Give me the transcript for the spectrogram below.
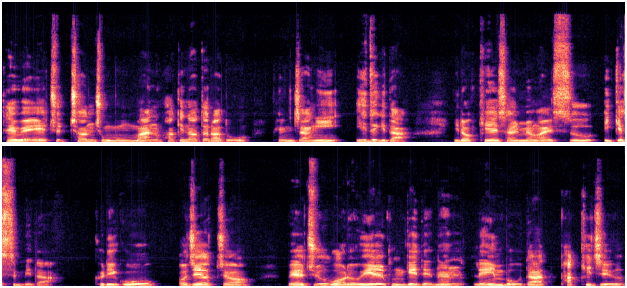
대회 추천 종목만 확인하더라도 굉장히 이득이다. 이렇게 설명할 수 있겠습니다. 그리고 어제였죠. 매주 월요일 공개되는 레인보우 닷 파키즈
